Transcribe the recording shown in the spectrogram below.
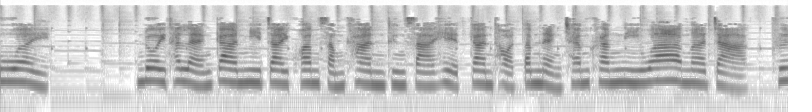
ด้วยโดยแถลงการมีใจความสำคัญถึงสาเหตุการถอดตำแหน่งแชมป์ครั้งนี้ว่ามาจาก พฤ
